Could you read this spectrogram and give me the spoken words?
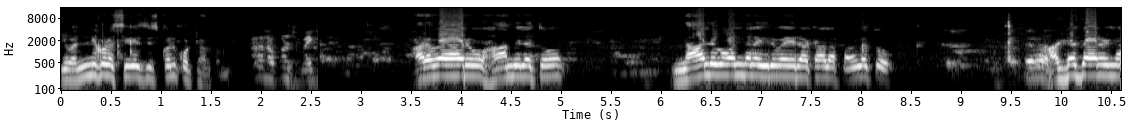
ఇవన్నీ కూడా సీరియస్ తీసుకొని కొట్లాడుతుంది అరవై ఆరు హామీలతో నాలుగు వందల ఇరవై రకాల పనులతో అడ్డదారిన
